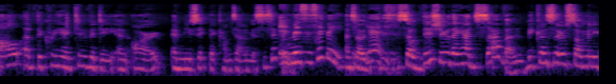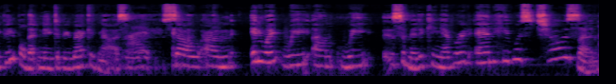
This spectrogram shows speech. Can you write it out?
all of the creativity and art and music that comes out of Mississippi. In Mississippi. and so, yes. so this year they had seven because there's so many people that need to be recognized. Right. So um, anyway, we um, we submitted King Edward, and he was chosen.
